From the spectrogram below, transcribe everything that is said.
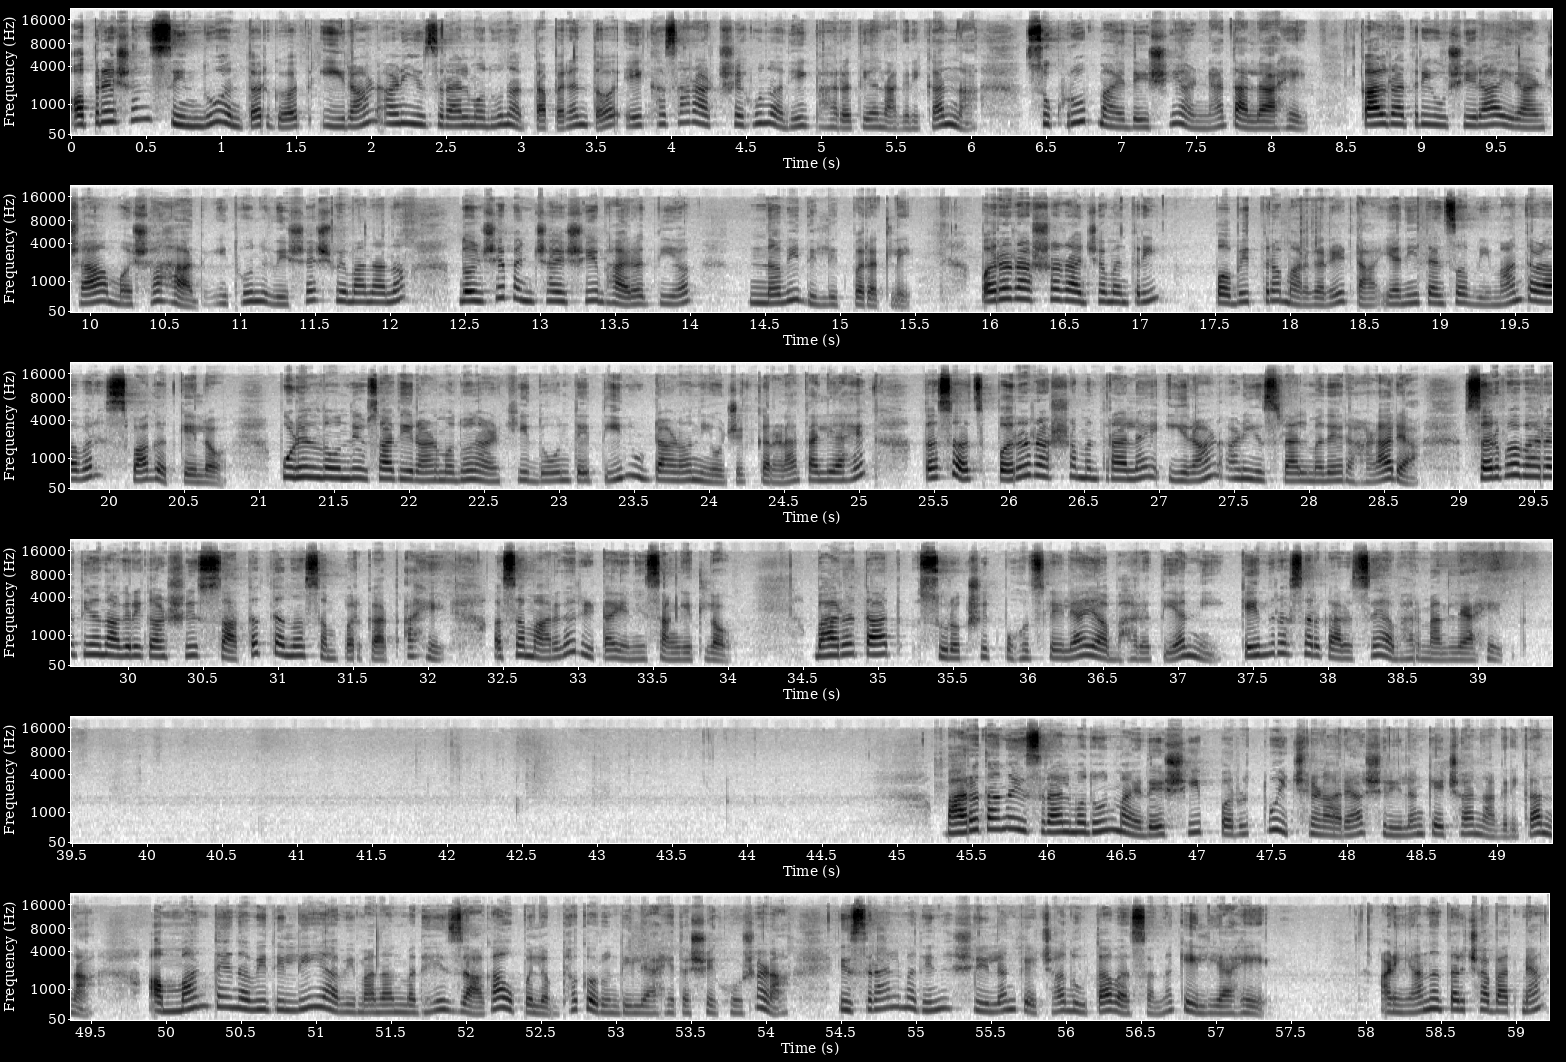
Operation Sindhu अंतर्गत Iran आणि इस्रायलमधून आतापर्यंत एक हजार आठशेहून अधिक भारतीय नागरिकांना सुखरूप मायदेशी आणण्यात आलं आहे. काल रात्री उशिरा इराणच्या मशहाद इथून विशेष विमानानं दोनशे पंच्याऐंशी भारतीय नवी दिल्लीत परतले. परराष्ट्र राज्यमंत्री पवित्र मार्गारेटा यांनी त्यांचं विमानतळावर स्वागत केलं. पुढील दोन दिवसात इराणमधून आणखी दोन ते तीन उड्डाणं नियोजित करण्यात आली आहेत. तसंच परराष्ट्र मंत्रालय इराण आणि इस्रायलमध्ये राहणाऱ्या सर्व भारतीय नागरिकांशी सातत्यानं संपर्कात आहे असं मार्गारेटा यांनी सांगितलं. भारतात सुरक्षित पोहोचलेल्या या भारतीयांनी केंद्र सरकारचे आभार मानले आहेत. भारतानं इस्रायलमधून मायदेशी परतू इच्छिणाऱ्या श्रीलंकेच्या नागरिकांना अम्मान ते नवी दिल्ली या विमानांमध्ये जागा उपलब्ध करून दिल्या आहेत अशी घोषणा इस्रायलमधील श्रीलंकेच्या दूतावासानं केली आहे. आणि यानंतरच्या बातम्या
